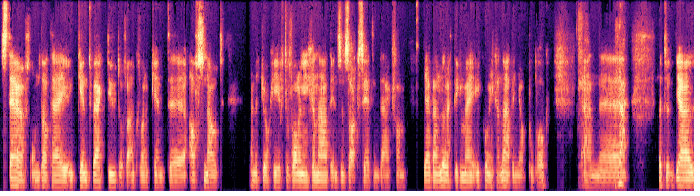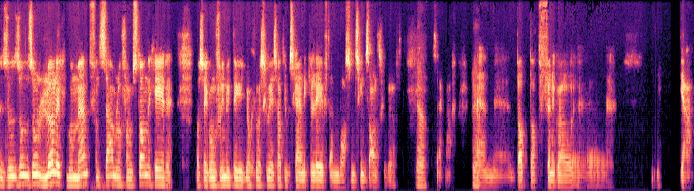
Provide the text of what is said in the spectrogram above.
sterft, omdat hij een kind wegduwt of elk geval een kind uh, afsnauwt. En dat jochie heeft toevallig een granaat in zijn zak zitten en denkt van, jij bent lullig tegen mij, ik gooi een granaat in jouw poephok. En uh, ja, het, ja zo'n zo, zo lullig moment van samenloop van omstandigheden. Als hij gewoon vriendelijk tegen jochie was geweest, had hij waarschijnlijk geleefd en was er misschien iets anders gebeurd. Ja. Zeg maar. Ja. En dat, dat vind ik wel, uh, ja,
